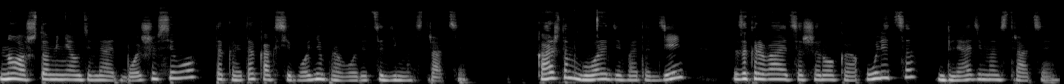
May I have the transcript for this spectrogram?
Но что меня удивляет больше всего, так это как сегодня проводятся демонстрации. В каждом городе в этот день закрывается широкая улица для демонстрации.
